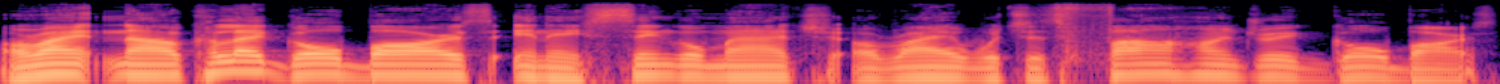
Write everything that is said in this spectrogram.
All right, now collect gold bars in a single match. All right, which is 500 gold bars.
